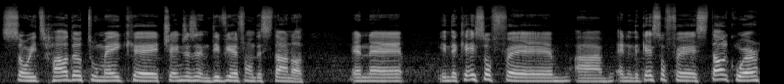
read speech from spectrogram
so it's harder to make uh, changes and deviate from the standard. And uh, in the case of and in the case of Starkware,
